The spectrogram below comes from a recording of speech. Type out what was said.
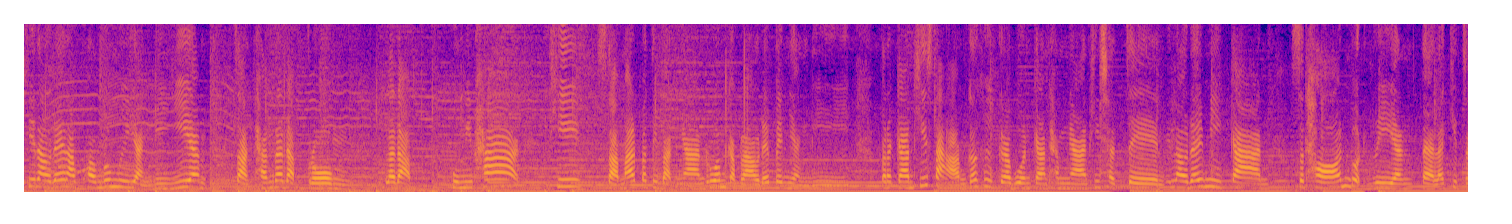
ที่เราได้รับความร่วมมืออย่างดีเยี่ยม จากทั้งระดับกรม ระดับภูมิภาค ที่สามารถปฏิบัติงานร่วมกับเราได้เป็นอย่างดี ประการที่ 3 ก็คือกระบวนการทำงานที่ชัดเจนที่เราได้มีการสะท้อนบทเรียนแต่ละกิจ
